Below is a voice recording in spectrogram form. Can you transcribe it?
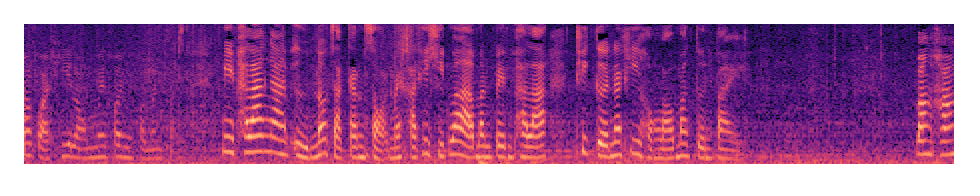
มากกว่าที่เราไม่ค่อยมีความมั่นใจ มีภาระงานอื่นนอกจากการสอนไหมคะ ที่คิดว่ามันเป็นภาระที่เกินหน้าที่ของเรามากเกินไป บางครั้ง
